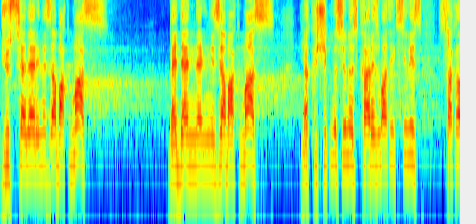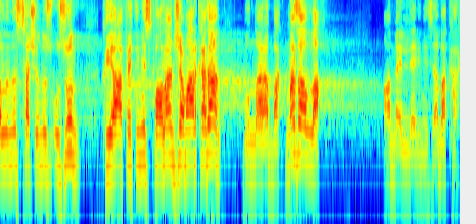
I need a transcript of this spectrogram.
cüsselerinize bakmaz. Bedenlerinize bakmaz. Yakışıklısınız, karizmatiksiniz, sakalınız, saçınız uzun, kıyafetiniz falanca markadan. Bunlara bakmaz Allah. Amellerinize bakar.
